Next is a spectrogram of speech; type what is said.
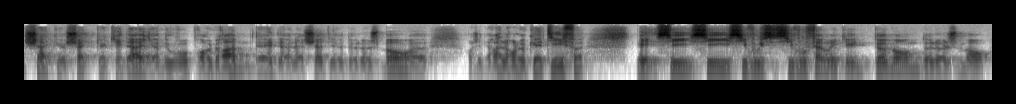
Chaque, chaque quinquennat, il y a un nouveau programme d'aide à l'achat de, de, logements, euh, en général en locatif. Mais si, si, si, vous, si vous fabriquez une demande de logement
